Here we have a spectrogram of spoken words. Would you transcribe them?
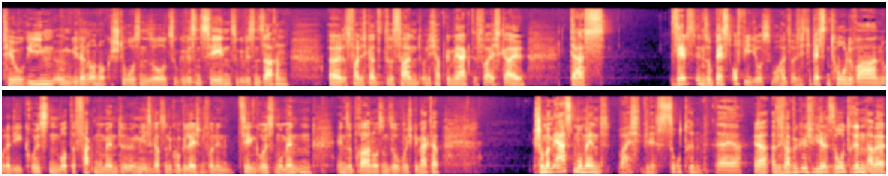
Theorien irgendwie dann auch noch gestoßen, so zu gewissen Szenen, zu gewissen Sachen. Äh, das fand ich ganz interessant und ich habe gemerkt, es war echt geil, dass selbst in so Best-of-Videos, wo halt, was ich, die besten Tode waren oder die größten What the fuck-Momente irgendwie, es gab so eine Compilation von den zehn größten Momenten in Sopranos und so, wo ich gemerkt habe, schon beim ersten Moment war ich wieder so drin. Ja, ja. Ja, also ich war wirklich wieder so drin, aber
